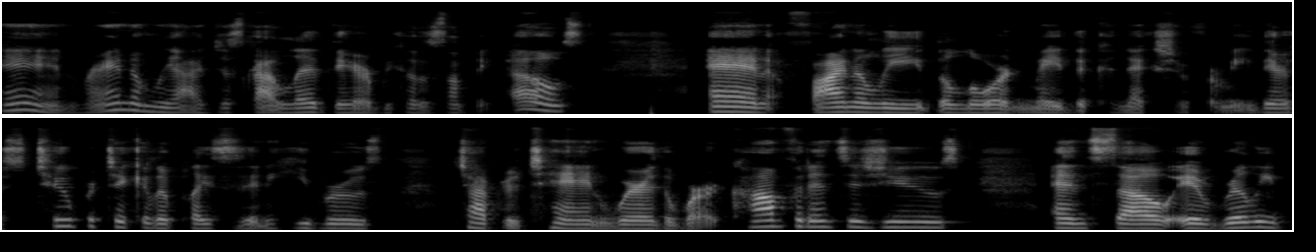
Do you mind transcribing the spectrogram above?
10. Randomly, I just got led there because of something else. And finally, the Lord made the connection for me. There's two particular places in Hebrews chapter 10 where the word confidence is used. And so it really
